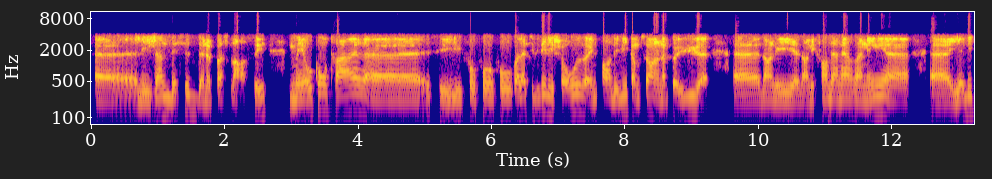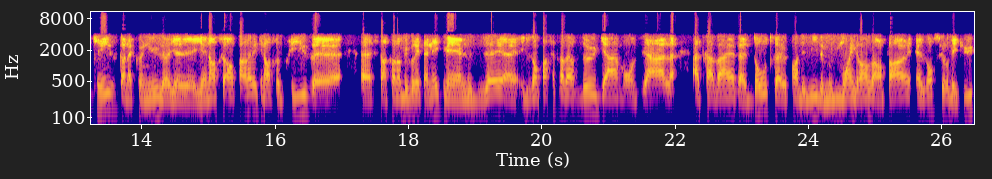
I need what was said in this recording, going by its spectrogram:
les jeunes décident de ne pas se lancer. Mais au contraire, euh, il faut, faut, faut, relativiser les choses. Une pandémie comme ça, on n'en a pas eu euh, euh dans les dans les 100 dernières années. Euh, euh, il y a des crises qu'on a connues. Là. Il y a, une entre... On parlait avec une entreprise, euh, c'est en Colombie-Britannique, mais elle nous disait ils ont passé à travers deux guerres mondiales, à travers d'autres pandémies de moins grande ampleur. Elles ont survécu.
